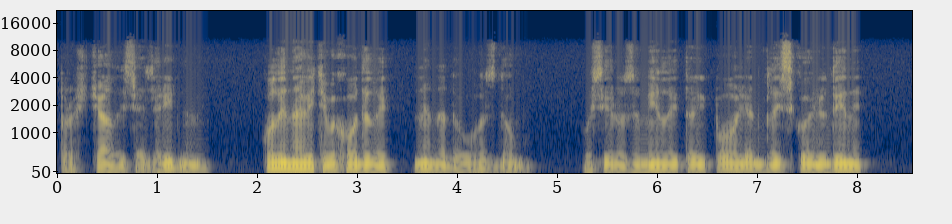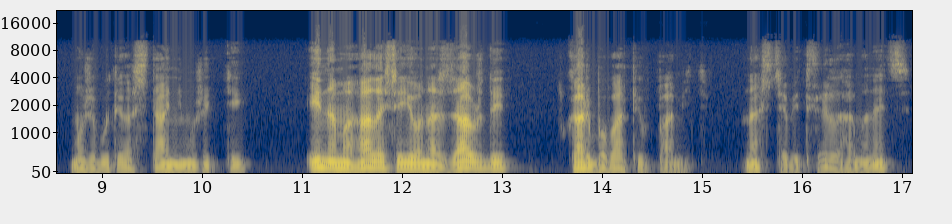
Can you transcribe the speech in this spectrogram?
прощалися з рідними, коли навіть виходили ненадовго з дому. Усі розуміли, той погляд близької людини може бути останнім у житті, і намагалася його назавжди вкарбувати в пам'ять. Настя відкрила гаманець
